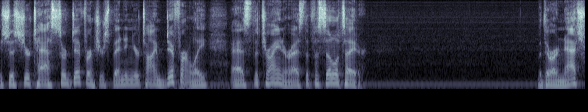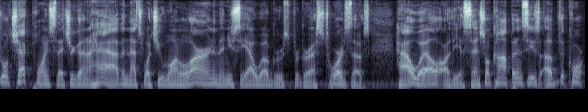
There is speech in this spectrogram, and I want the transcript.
It's just your tasks are different. You're spending your time differently as the trainer, as the facilitator. But there are natural checkpoints that you're going to have, and that's what you want to learn. And then you see how well groups progress towards those. How well are the essential competencies of the, cor-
